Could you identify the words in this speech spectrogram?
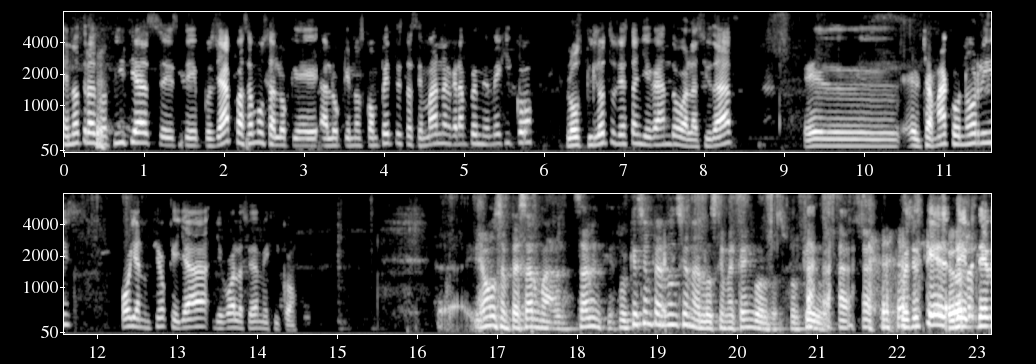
en otras noticias, este, pues ya pasamos a lo que, a lo que nos compete esta semana, el Gran Premio de México. Los pilotos ya están llegando a la ciudad. El, el chamaco Norris hoy anunció que ya llegó a la Ciudad de México. Y vamos a empezar mal. ¿Saben qué? ¿Por qué siempre anuncian a los que me caen gordos? ¿Por qué, güey? Pues es que de, de,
